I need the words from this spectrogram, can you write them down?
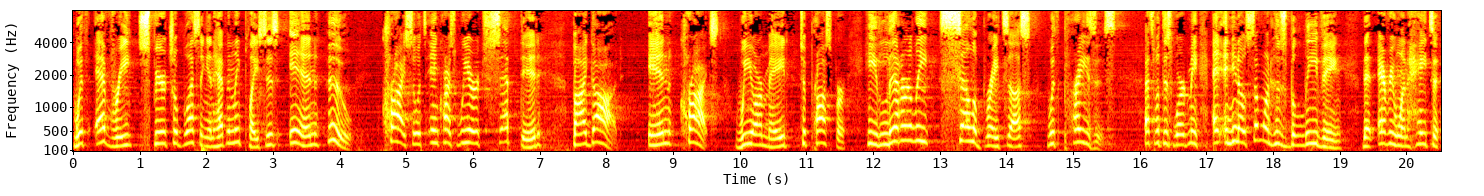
with every spiritual blessing in heavenly places in who? Christ. So it's in Christ. We are accepted by God. In Christ. We are made to prosper. He literally celebrates us with praises. That's what this word means. And, and, you know, someone who's believing that everyone hates it,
